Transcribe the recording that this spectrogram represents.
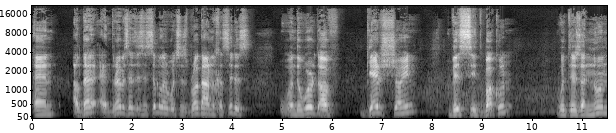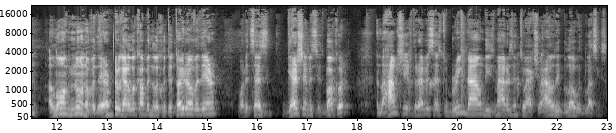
And and the Rebbe says this is similar, which is brought down in Chassidus, when the word of Gershoin Visidbakun, with there's a nun, a long nun over there. We got to look up in the Likutei Torah over there what it says Gershon Visidbakun. And Lahamshich, the Rebbe says to bring down these matters into actuality below with blessings.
